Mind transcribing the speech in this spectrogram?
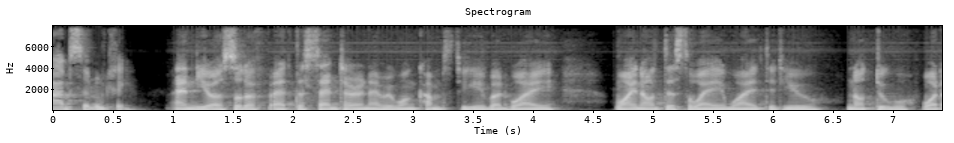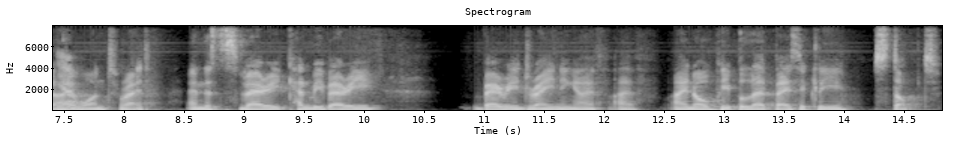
Absolutely. And you're sort of at the center, and everyone comes to you. But why why not this way? Why did you not do what yeah. I want, right? And this is very can be very very draining. I've I've I know people that basically stopped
